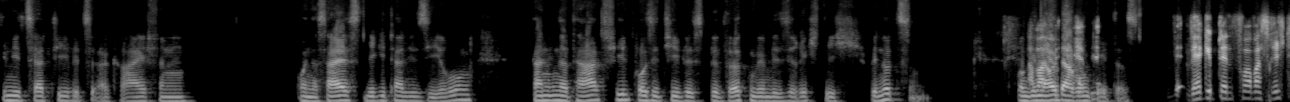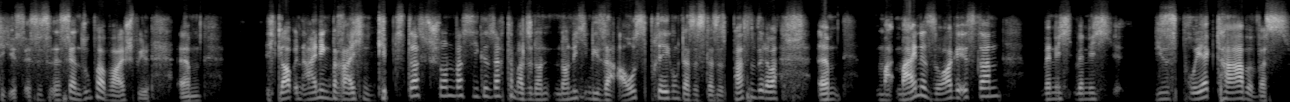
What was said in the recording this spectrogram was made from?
Initiative zu ergreifen. Und das heißt, Digitalisierung kann in der Tat viel Positives bewirken, wenn wir sie richtig benutzen. Und Aber genau darum geht es. Wer, gibt denn vor, was richtig ist? Es ist, es ist ja ein super Beispiel. Ähm, ich glaube, in einigen Bereichen gibt es das schon, was Sie gesagt haben. Also noch, nicht in dieser Ausprägung, dass es, dass es passen würde. Aber ähm, meine Sorge ist dann, wenn ich, wenn ich dieses Projekt habe, was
